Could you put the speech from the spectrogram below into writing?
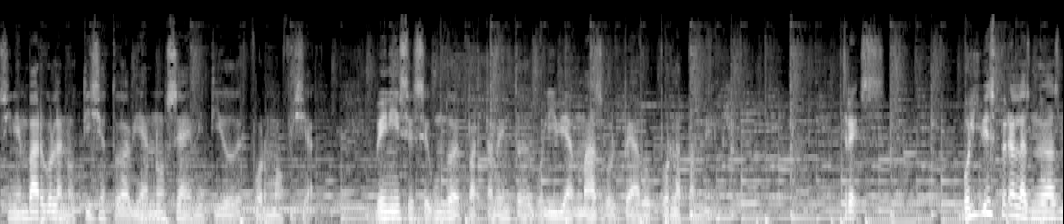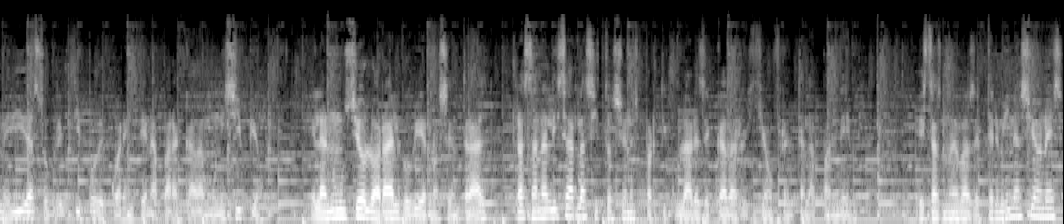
Sin embargo, la noticia todavía no se ha emitido de forma oficial. Beni es el segundo departamento de Bolivia más golpeado por la pandemia. 3. Bolivia espera las nuevas medidas sobre el tipo de cuarentena para cada municipio. El anuncio lo hará el gobierno central tras analizar las situaciones particulares de cada región frente a la pandemia. Estas nuevas determinaciones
